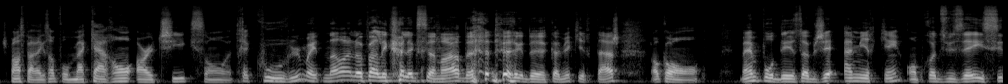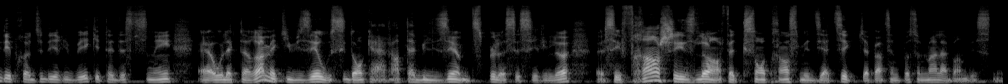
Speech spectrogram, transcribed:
je pense par exemple aux macarons Archie qui sont très courus maintenant là, par les collectionneurs de, de, de comics Héritage. Donc, on, même pour des objets américains, on produisait ici des produits dérivés qui étaient destinés euh, au lectorat, mais qui visaient aussi donc à rentabiliser un petit peu ces séries-là, euh, ces franchises-là, en fait, qui sont transmédiatiques, qui appartiennent pas seulement à la bande dessinée.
